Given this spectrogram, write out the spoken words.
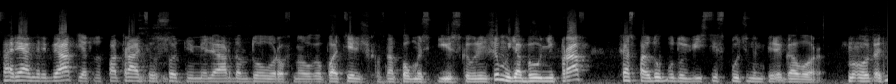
сорян, ребят, я тут потратил сотню миллиардов долларов налогоплательщиков на помощь киевскому режиму, я был неправ, сейчас пойду буду вести с Путиным переговоры. Ну, вот это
